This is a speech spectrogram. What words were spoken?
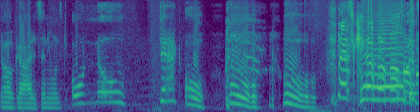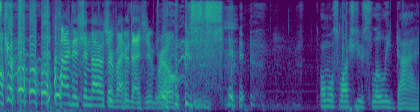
Oh God, it's anyone's. Oh no, Dak. Oh, oh, oh. Let's go! Oh, let's go! I just should not have survived that shit, bro. Oh, shit. Almost watched you slowly die.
